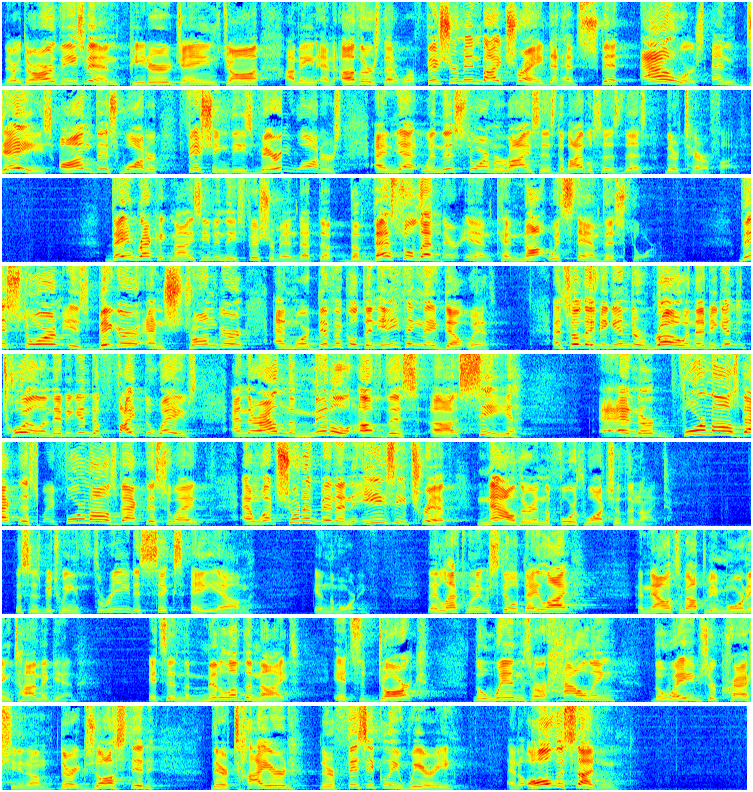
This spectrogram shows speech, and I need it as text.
There, there are these men, Peter, James, John, I mean, and others that were fishermen by trade that had spent hours and days on this water, fishing these very waters, and yet when this storm arises, the Bible says this they're terrified. They recognize, even these fishermen, that the, the vessel that they're in cannot withstand this storm. This storm is bigger and stronger and more difficult than anything they've dealt with. And so they begin to row and they begin to toil and they begin to fight the waves. And they're out in the middle of this uh, sea and they're four miles back this way, four miles back this way. And what should have been an easy trip, now they're in the fourth watch of the night. This is between 3 to 6 a.m. in the morning. They left when it was still daylight, and now it's about to be morning time again. It's in the middle of the night, it's dark, the winds are howling, the waves are crashing in them. They're exhausted, they're tired, they're physically weary, and all of a sudden,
